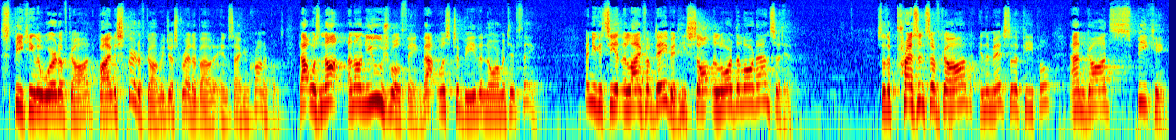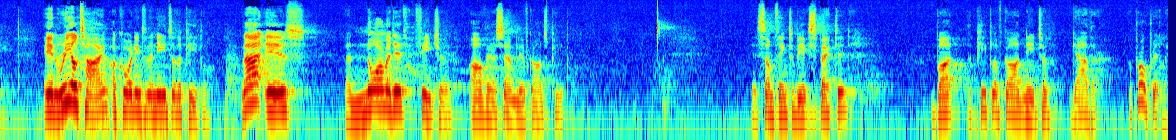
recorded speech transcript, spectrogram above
speaking the word of God by the Spirit of God. We just read about it in Second Chronicles. That was not an unusual thing. That was to be the normative thing. And you can see it in the life of David. He sought the Lord, the Lord answered him. So the presence of God in the midst of the people and God speaking in real time according to the needs of the people. That is a normative feature of the assembly of God's people. It's something to be expected, but the people of God need to gather appropriately,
